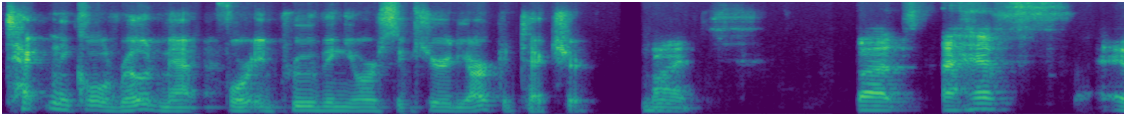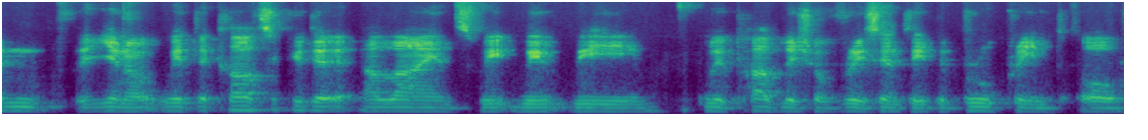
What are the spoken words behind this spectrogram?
technical roadmap for improving your security architecture. Right. But I have, and you know, with the Cloud Security Alliance, we we we, we published of recently the blueprint of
